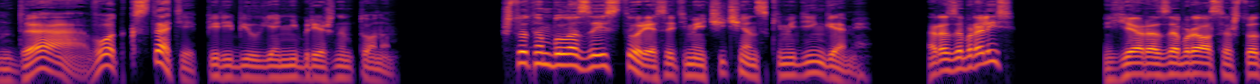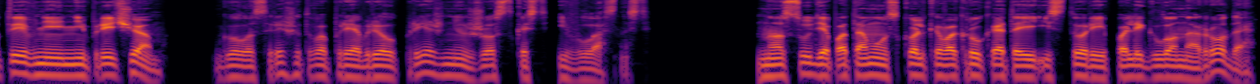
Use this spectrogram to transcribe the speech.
«Да, вот, кстати», — перебил я небрежным тоном. «Что там была за история с этими чеченскими деньгами? Разобрались?» «Я разобрался, что ты в ней ни при чем. Голос Решетова приобрел прежнюю жесткость и властность. Но судя по тому, сколько вокруг этой истории полегло народа,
